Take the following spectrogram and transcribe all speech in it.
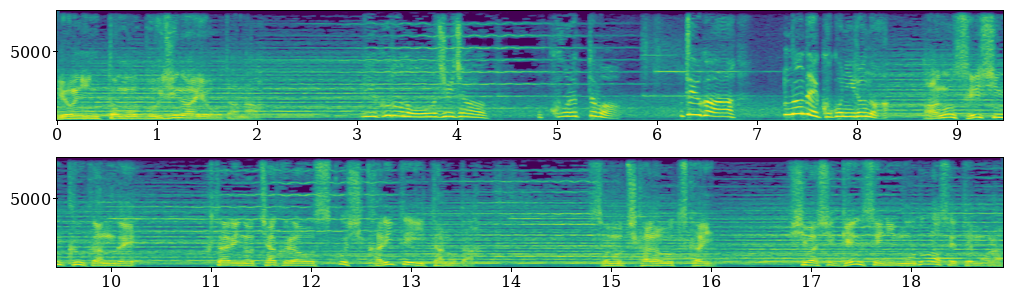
4人とも無事なようだな。陸路のおじいちゃん。これってば。っていうかなんでここにいるんだあの精神空間で2人のチャクラを少し借りていたのだ。その力を使いしばし現世に戻らせてもらっ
